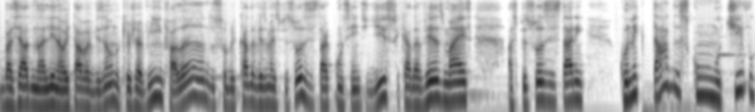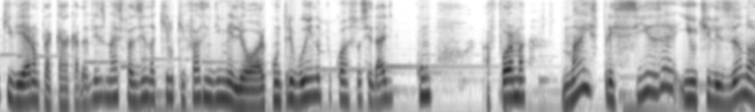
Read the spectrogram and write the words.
baseado ali na oitava visão, no que eu já vim falando sobre cada vez mais pessoas estar consciente disso e cada vez mais as pessoas estarem conectadas com o motivo que vieram para cá, cada vez mais fazendo aquilo que fazem de melhor, contribuindo com a sociedade com a forma mais precisa e utilizando a,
